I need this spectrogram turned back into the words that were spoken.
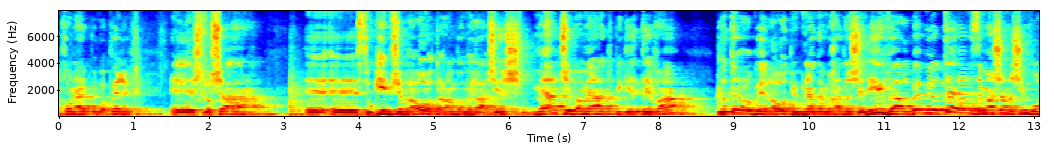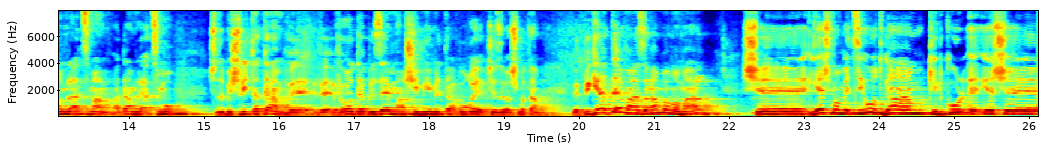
נכון, היה פה בפרק אה, שלושה אה, אה, סוגים של רעות, הרמב"ם הראה שיש מעט שבמעט פגעי טבע, יותר הרבה רעות מבני אדם אחד לשני, והרבה ביותר זה מה שאנשים גורמים לעצמם, אדם לעצמו, שזה בשליטתם, ו- ו- ועוד בזה מאשימים את הבורא, כשזה באשמתם. בפגעי הטבע אז הרמב"ם אמר שיש במציאות גם קלקול, אה, יש אה,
